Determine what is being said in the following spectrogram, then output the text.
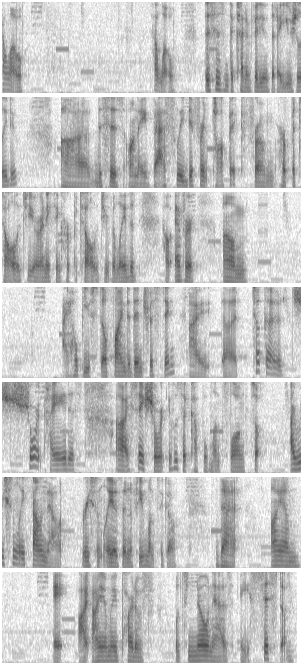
hello. Hello. This isn't the kind of video that I usually do. Uh, this is on a vastly different topic from herpetology or anything herpetology related. However, um, I hope you still find it interesting. I uh, took a short hiatus. Uh, I say short, it was a couple months long. So I recently found out, recently as in a few months ago, that I am a, I, I am a part of what's known as a system.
